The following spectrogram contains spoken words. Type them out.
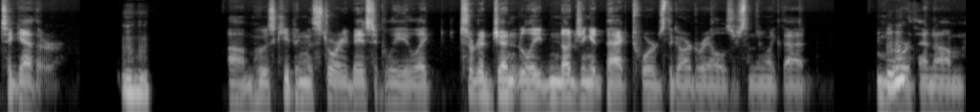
together. mm-hmm. um, who is keeping the story basically like sort of gently nudging it back towards the guardrails or something like that, Mhm. more than um.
